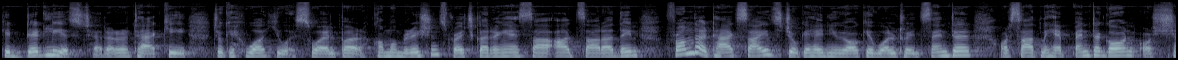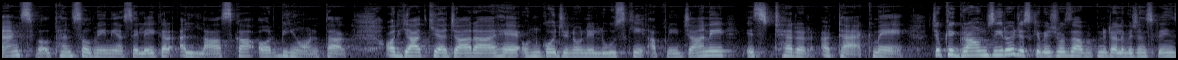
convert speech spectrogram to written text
के डेडलीस्ट टेरर अटैक की जो कि हुआ यूएस सॉयल पर। कॉमोमरेशन स्ट्रेच कर रहे हैं सा, आज सारा दिन। फ्रॉम द अटैक साइट्स जो कि है न्यूयॉर्क के वर्ल्ड ट्रेड सेंटर और साथ में है पेंटागॉन और शैंक्सवेल पेंसिल्वेनिया से लेकर अलास्का और बियॉन्ड तक। और याद किया जा रहा है उनको जिन्होंने लूज़ की अपनी जाने इस टेरर अटैक में। जबकि ग्राउंड ज़ीरो जिसके विजुअल्स आप अपने टेलीविज़न स्क्रीन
